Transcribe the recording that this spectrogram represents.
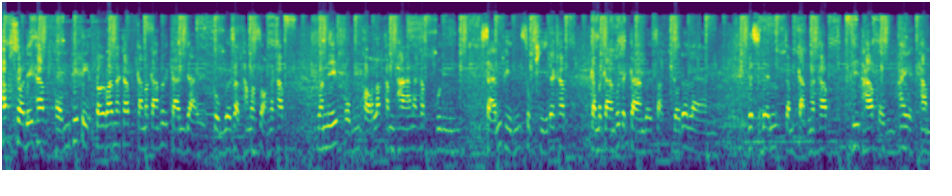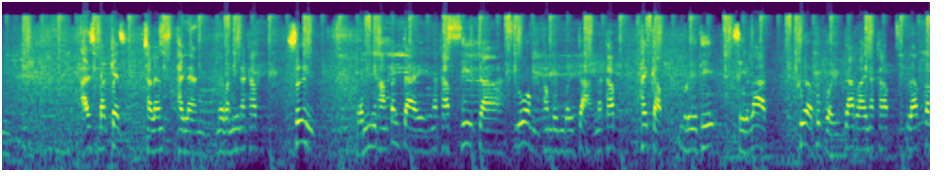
ครับ สวัสดีครับ ผมทิติโตยวัฒน์นะครับ กรรมการผู้จัดการใหญ่กลุ่มบริษัทธรรมสอนนะครับ วันนี้ผมขอรับคำท้านะครับ คุณแสนผินสุขีนะครับ กรรมการผู้จัดการบริษัทโกลเด้นแลนด์เรสเดนจำกัดนะครับ ที่ท้าผมให้ทำ Ice Bucket Challenge Thailand ในวันนี้นะครับ ซึ่งผมมีความตั้งใจนะครับ ที่จะร่วมทำบุญบริจาคนะครับ ให้กับบริธิศรีราชเพื่อผู้ป่วยยากไร้นะครับ แล้วก็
